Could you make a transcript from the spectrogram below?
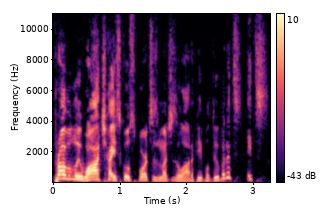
probably watch high school sports as much as a lot of people do, but it's, it's,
